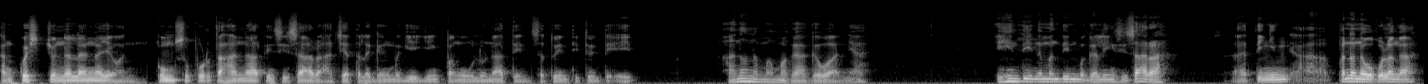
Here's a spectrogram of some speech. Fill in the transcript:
Ang question na lang ngayon, kung suportahan natin si Sara at siya talagang magiging pangulo natin sa 2028, ano namang magagawa niya? Eh, hindi naman din magaling si Sara. Uh, tingin, uh, pananaw ko lang ah,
